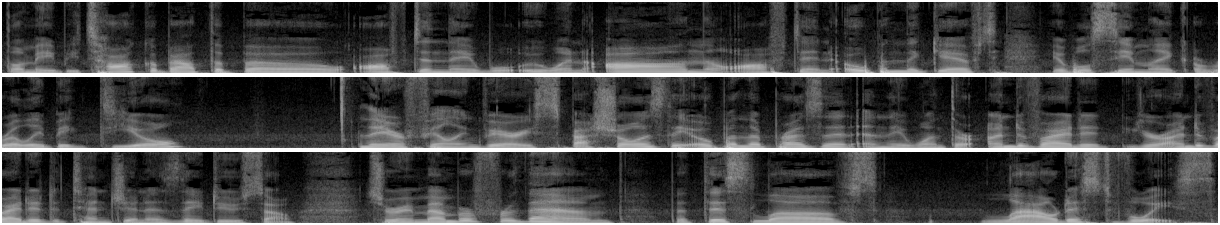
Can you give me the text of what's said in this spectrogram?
they'll maybe talk about the bow. Often they will ooh and ah, and they'll often open the gift. It will seem like a really big deal. They are feeling very special as they open the present and they want their undivided your undivided attention as they do so. So remember for them that this love's loudest voice.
